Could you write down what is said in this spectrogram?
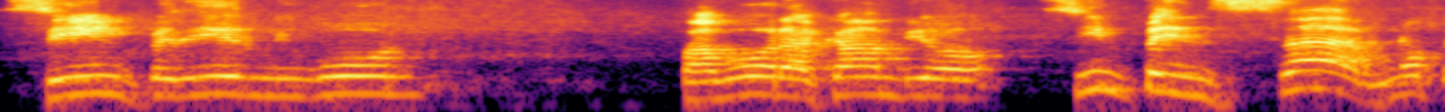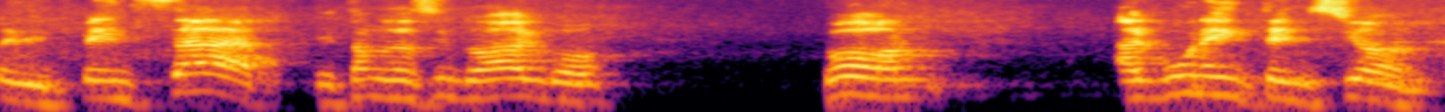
sin pedir ningún favor a cambio, sin pensar, no pedir, pensar que estamos haciendo algo con alguna intención,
